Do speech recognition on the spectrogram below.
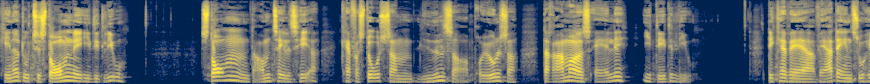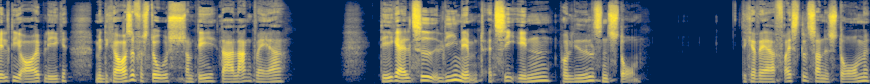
Kender du til stormene i dit liv? Stormen, der omtales her, kan forstås som lidelser og prøvelser, der rammer os alle i dette liv. Det kan være hverdagens uheldige øjeblikke, men det kan også forstås som det, der er langt værre. Det er ikke altid lige nemt at se enden på lidelsens storm. Det kan være fristelsernes storme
